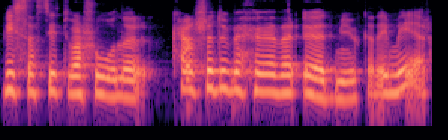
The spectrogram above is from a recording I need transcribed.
vissa situationer kanske du behöver ödmjuka dig mer?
